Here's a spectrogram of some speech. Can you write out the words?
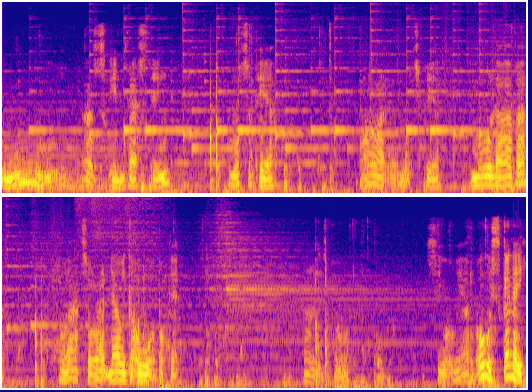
Ooh, that's interesting. And what's up here? Alright, what's up here? More lava. Oh, that's alright. Now we got a water bucket. Alright, let's pull. See what we have. Oh, a skelly.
